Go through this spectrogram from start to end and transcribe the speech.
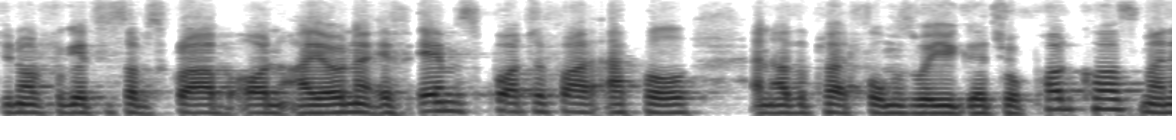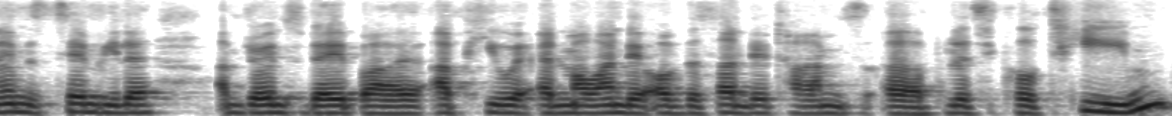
do not forget to subscribe on iono FM, Spotify, Apple, and other platforms where you get your podcasts. My name is Tembile. I'm joined today by Aphiwe and Mawande of the Sunday Times uh, political team.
